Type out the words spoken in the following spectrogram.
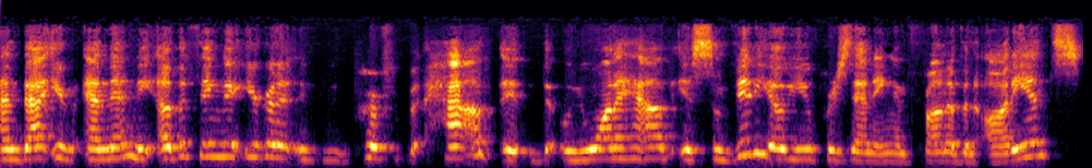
And that you and then the other thing that you're going to have you want to have is some video you presenting in front of an audience.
